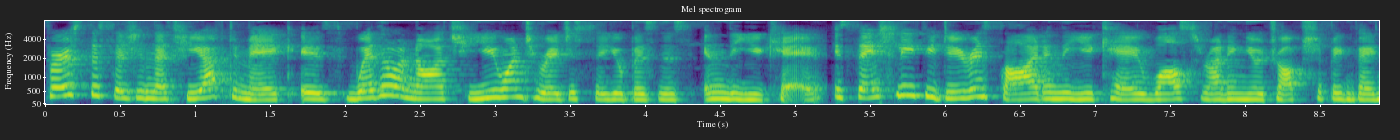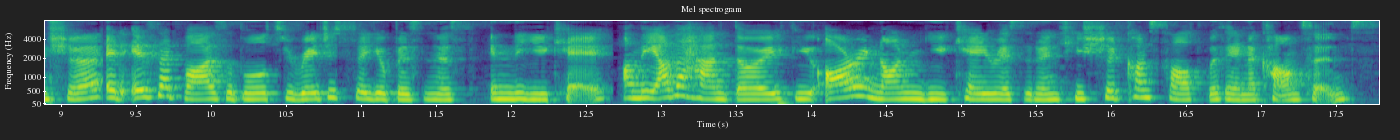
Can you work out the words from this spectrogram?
first decision that you have to make is whether or not you want to register your business in the UK. Essentially, if you do reside in the UK whilst running your dropshipping venture, it is advisable to register your business in the UK. On the other hand, though, if you are a non-UK resident, you should consult with an accountant.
